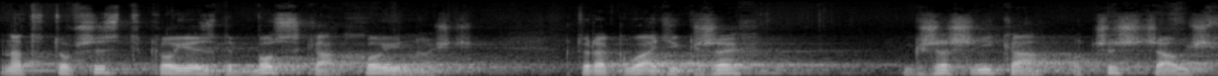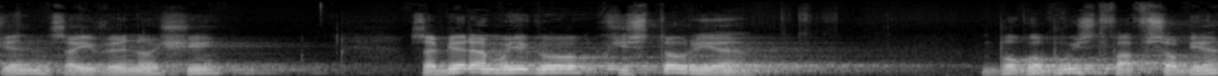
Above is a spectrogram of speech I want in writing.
nad to wszystko jest boska hojność, która gładzi grzech grzesznika, oczyszcza, uświęca i wynosi, zabiera mu jego historię bogobójstwa w sobie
